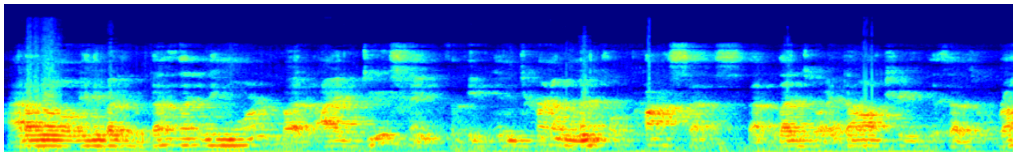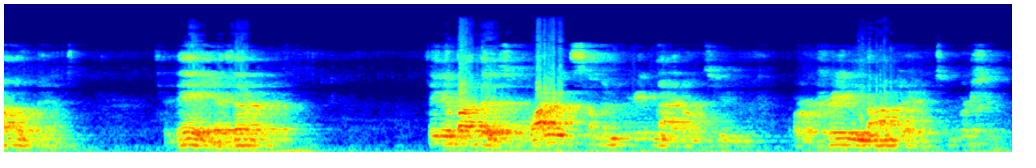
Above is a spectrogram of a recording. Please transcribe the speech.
I don't know anybody who does that anymore, but I do think that the internal mental process that led to idolatry is as relevant today as ever. Think about this. Why would someone create an idol to or create an object to worship?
